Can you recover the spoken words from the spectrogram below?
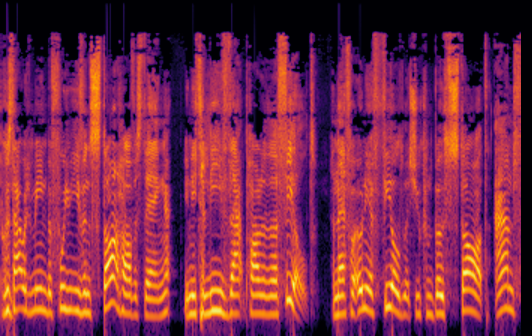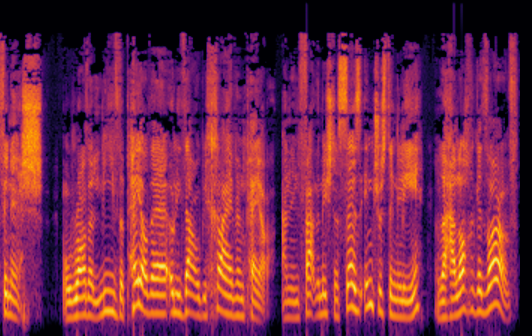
Because that would mean before you even start harvesting, you need to leave that part of the field. And therefore only a field which you can both start and finish or rather leave the payah there, only that would be chayiv and payah. And in fact, the Mishnah says, interestingly, the halacha gedvarav.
